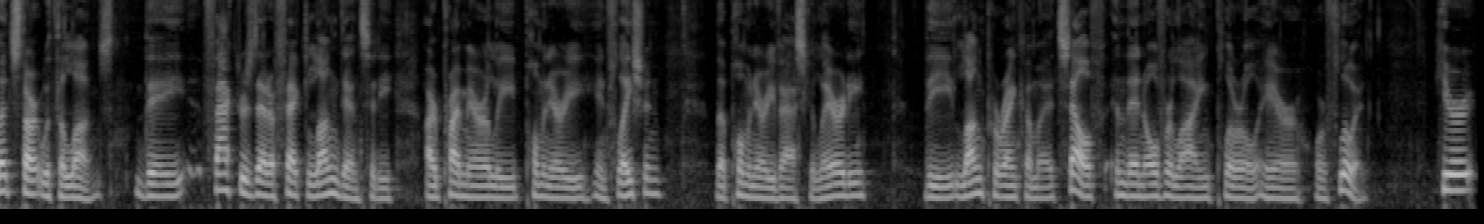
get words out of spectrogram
Let's start with the lungs. The factors that affect lung density are primarily pulmonary inflation, the pulmonary vascularity, the lung parenchyma itself, and then overlying pleural air or fluid. Here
